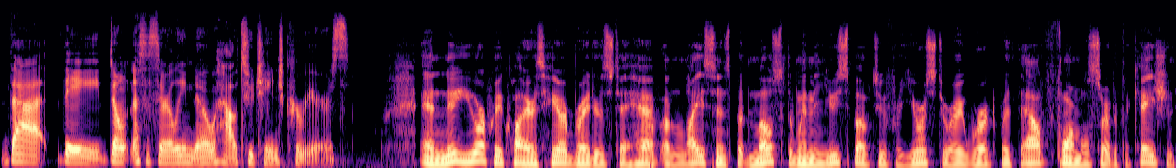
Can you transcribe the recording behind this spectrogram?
that they don't necessarily know how to change careers and New York requires hair braiders to have a license, but most of the women you spoke to for your story worked without formal certification.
